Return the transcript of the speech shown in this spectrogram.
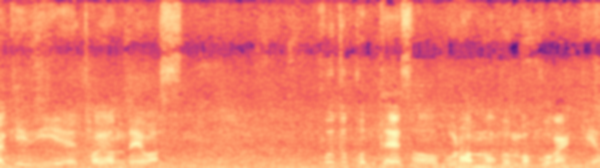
하기 위해 더현대에 왔습니다. 푸드코트에서 물 한 모금 먹고 갈게요.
